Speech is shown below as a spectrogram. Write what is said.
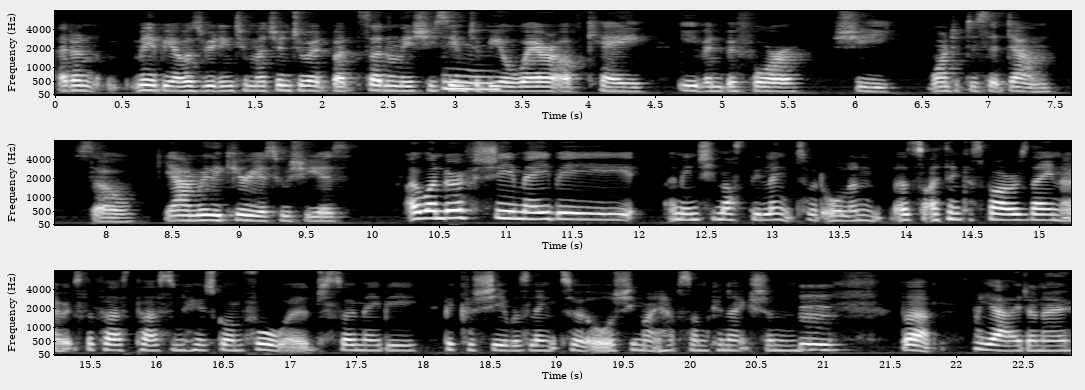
I don't maybe I was reading too much into it, but suddenly she seemed to be hmm. aware of Kei even before she wanted to sit down. So, yeah, I'm really curious who she is. I wonder if she maybe. I mean, she must be linked to it all, and as I think, as far as they know, it's the first person who's gone forward. So maybe because she was linked to it all, she might have some connection. Hmm. But yeah, I don't know.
